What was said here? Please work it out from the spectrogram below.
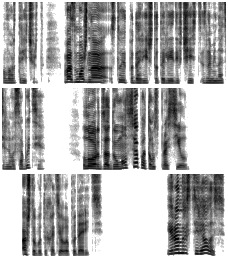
"Лорд Ричард, возможно, стоит подарить что-то леди в честь знаменательного события?" Лорд задумался, потом спросил: "А что бы ты хотела подарить?" Ирен растерялась.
